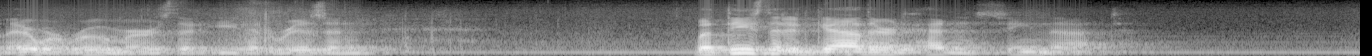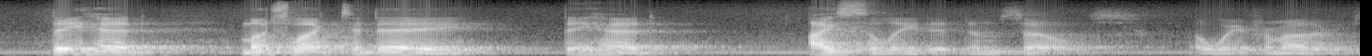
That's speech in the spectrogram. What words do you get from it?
there were rumors that he had risen, but these that had gathered hadn't seen that. They had, much like today, they had isolated themselves away from others.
